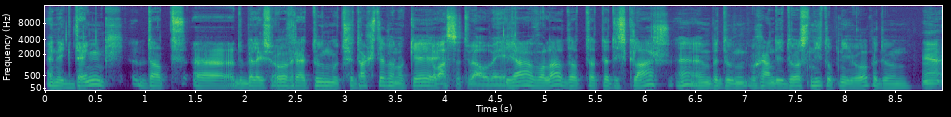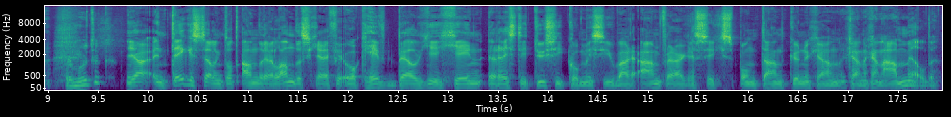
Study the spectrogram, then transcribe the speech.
En ik denk dat de Belgische overheid toen moet gedacht hebben, oké... Okay, was het wel weer. Ja, voilà, dat, dat, dat is klaar. Hè? We, doen, we gaan die doos niet opnieuw open doen. Ja. Vermoed ik. Ja, in tegenstelling tot andere landen schrijf je ook, heeft België geen restitutiecommissie waar aanvragers zich spontaan kunnen gaan, gaan, gaan aanmelden.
